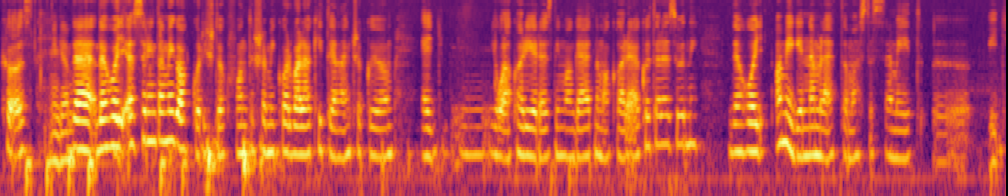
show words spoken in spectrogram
köz. igen. De, de hogy ez szerintem még akkor is tök fontos, amikor valaki tényleg csak ő egy mm, jól akar érezni magát, nem akar elköteleződni, de hogy amíg én nem láttam azt a szemét ö, így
